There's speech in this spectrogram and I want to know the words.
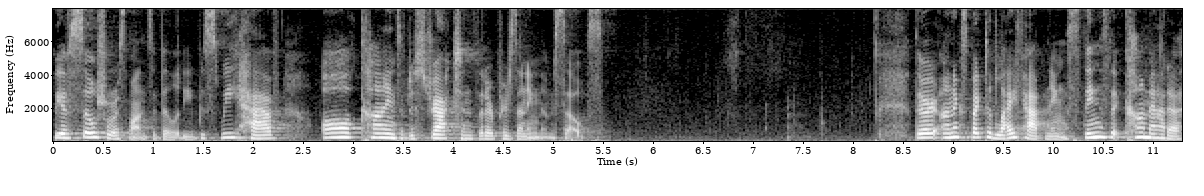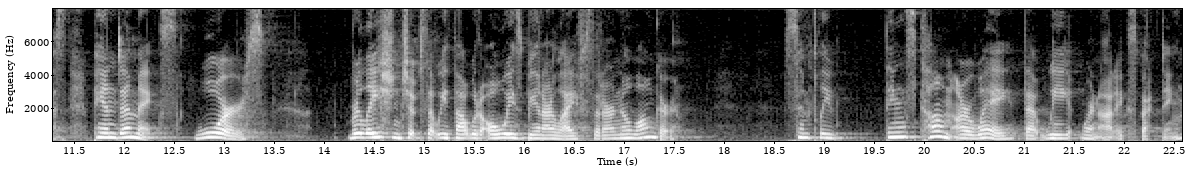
we have social responsibilities, we have all kinds of distractions that are presenting themselves. There are unexpected life happenings, things that come at us, pandemics, wars, relationships that we thought would always be in our lives that are no longer. Simply, things come our way that we were not expecting.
